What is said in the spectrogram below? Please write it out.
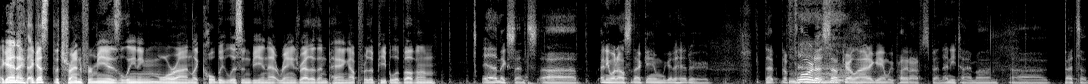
again, I, I, guess the trend for me is leaning more on like Colby Listenbee in that range rather than paying up for the people above him. Yeah, that makes sense. Uh, anyone else in that game we got to hit or that the Florida South Carolina game we probably don't have to spend any time on. Uh, that's a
